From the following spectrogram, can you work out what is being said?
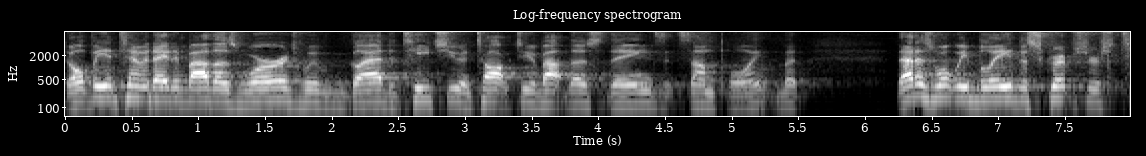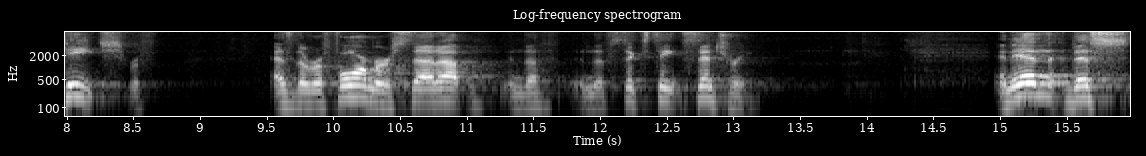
Don't be intimidated by those words. We'll be glad to teach you and talk to you about those things at some point. But that is what we believe the scriptures teach as the reformers set up in the, in the 16th century. And in this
